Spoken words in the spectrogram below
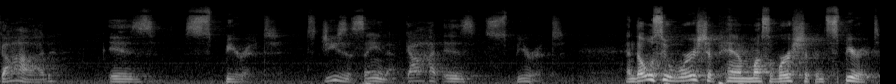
God is spirit. It's Jesus saying that. God is spirit. And those who worship him must worship in spirit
